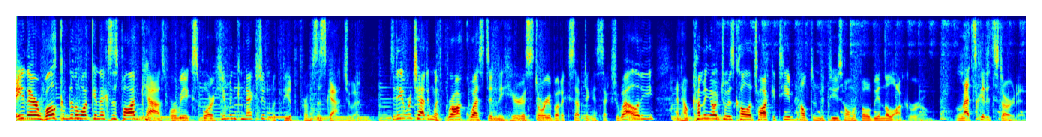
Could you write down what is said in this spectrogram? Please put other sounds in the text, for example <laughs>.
Hey there, welcome to the What Connects Us podcast, where we explore human connection with people from Saskatchewan. Today we're chatting with Brock Weston to hear his story about accepting his sexuality and how coming out to his college hockey team helped him diffuse homophobia in the locker room. Let's get it started.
